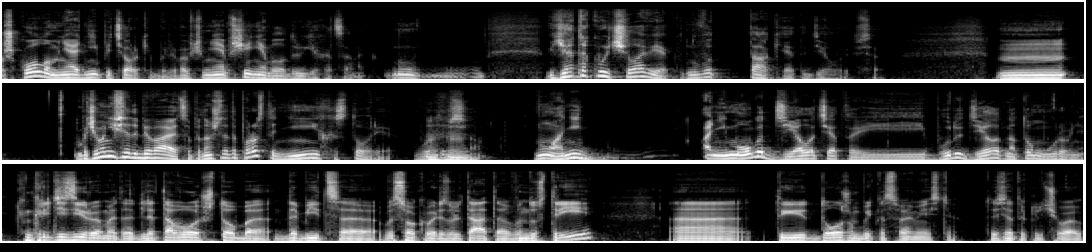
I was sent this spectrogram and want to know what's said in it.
школу, у меня одни пятерки были. Вообще, у меня вообще не было других оценок. Ну, я такой человек. Ну, вот так я это делаю, все. Почему не все добиваются? Потому что это просто не их история. Вот и все. Ну, они, они могут делать это и будут делать на том уровне. Конкретизируем это. Для того, чтобы добиться высокого результата в индустрии, э, ты должен быть на своем месте. То есть это ключевое.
